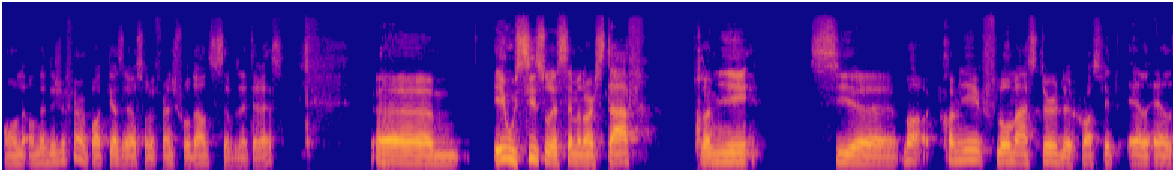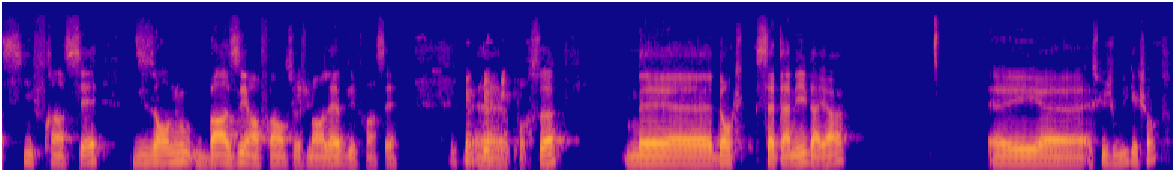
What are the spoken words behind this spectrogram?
on, a déjà fait un podcast d'ailleurs sur le French Throwdown si ça vous intéresse. et aussi sur le Seminar Staff premier, si, euh, premier Flowmaster de CrossFit LLC français, disons-nous, basé en France. Je m'enlève des Français euh, pour ça. Mais euh, donc, cette année d'ailleurs. Et est-ce que j'oublie quelque chose?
